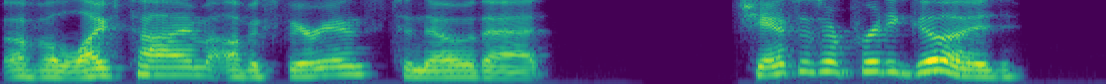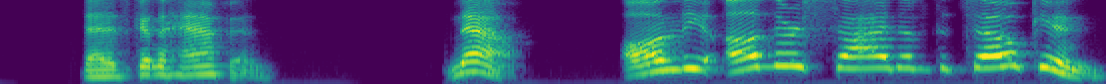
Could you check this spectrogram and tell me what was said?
of a lifetime of experience to know that chances are pretty good that it's going to happen. Now, on the other side of the token,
